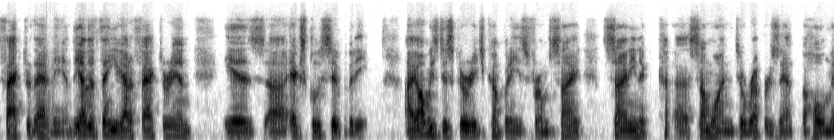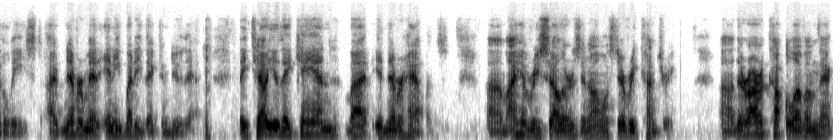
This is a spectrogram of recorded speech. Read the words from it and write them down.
factor that in. The other thing you got to factor in is uh, exclusivity. I always discourage companies from sign, signing a, uh, someone to represent the whole Middle East. I've never met anybody that can do that. Mm. They tell you they can, but it never happens. Um, I have resellers in almost every country. Uh, there are a couple of them that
